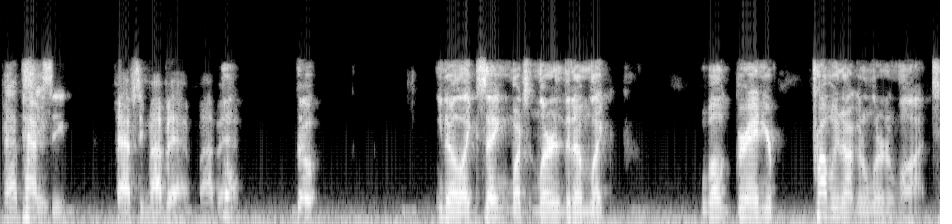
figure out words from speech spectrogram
Papsy. Papsy. Papsy, my bad, my bad. So, you know, like saying watch and learn, then I'm like, well, Gran, you're probably not going to learn a lot.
